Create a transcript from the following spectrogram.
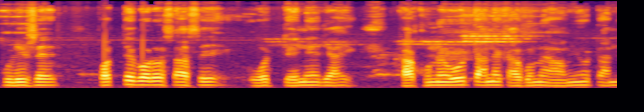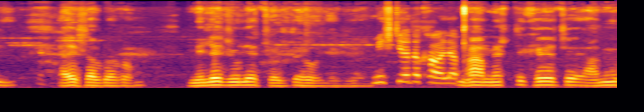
পুলিশের প্রত্যেক বরস আসে ও ট্রেনে যায় কাকুনে ও টানে কাকুনে আমিও টানি এইসব রকম। মিলে জুলে চলতে হয়ে মিষ্টিও তো খাওয়ালো আপনাকে। হ্যাঁ মিষ্টি খেয়েছে আমিও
